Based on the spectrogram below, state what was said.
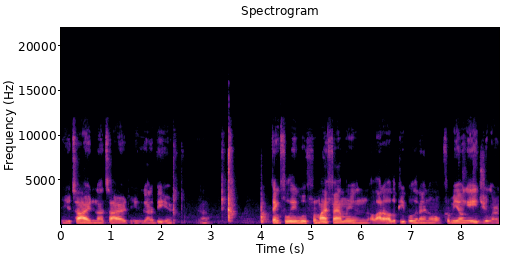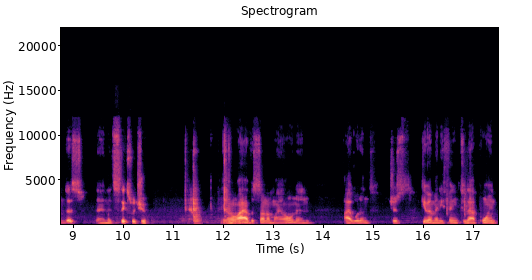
You're tired, you're not tired, you got to be here. You know? Thankfully, for my family and a lot of other people that I know, from a young age, you learn this and it sticks with you. You know, I have a son of my own, and I wouldn't just give him anything to that point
